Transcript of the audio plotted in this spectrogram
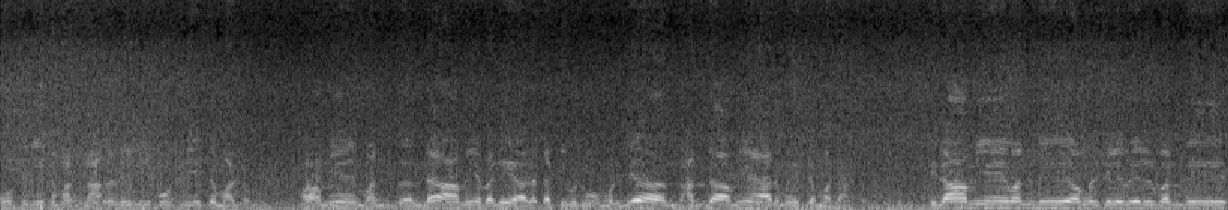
போட்டு ஏற்ற மாட்டோம். நாங்கள் வெளியே போட்டு ஏற்ற மாட்டோம். ஆமையை வந்த ஆமையை வலையால் கட்டி விடுவோம் முடிய அந்த- ஆமையை யாரும் ஏற்ற மாட்டாங்க. சில ஆமையை வந்து அவங்க சில பேர் வந்து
